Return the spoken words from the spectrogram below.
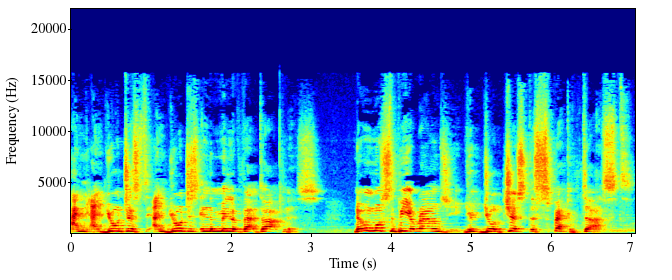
And, and you're just and you're just in the middle of that darkness. No one wants to be around you. You're, you're just a speck of dust.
